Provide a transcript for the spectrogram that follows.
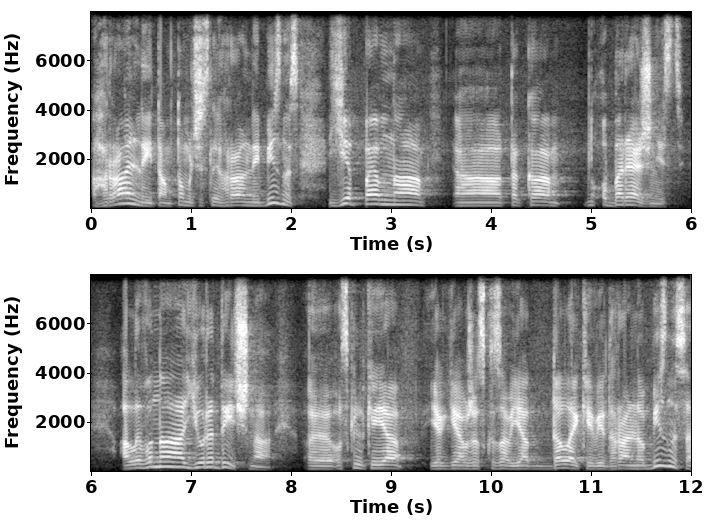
гральний, там в тому числі гральний бізнес, є певна е, така ну, обережність, але вона юридична. Е, Оскільки я, як я вже сказав, я далекий від грального бізнесу,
